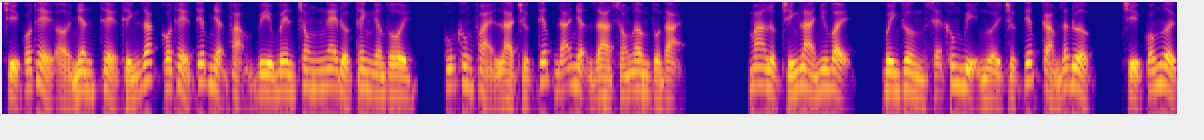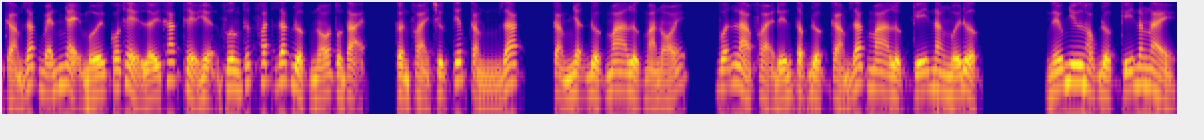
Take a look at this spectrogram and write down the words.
chỉ có thể ở nhân thể thính giác có thể tiếp nhận phạm vi bên trong nghe được thanh âm thôi, cũng không phải là trực tiếp đã nhận ra sóng âm tồn tại. Ma lực chính là như vậy, bình thường sẽ không bị người trực tiếp cảm giác được, chỉ có người cảm giác bén nhạy mới có thể lấy khác thể hiện phương thức phát giác được nó tồn tại, cần phải trực tiếp cảm giác, cảm nhận được ma lực mà nói, vẫn là phải đến tập được cảm giác ma lực kỹ năng mới được. Nếu như học được kỹ năng này,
